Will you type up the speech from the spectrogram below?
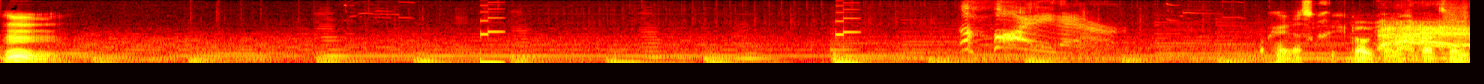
Hm. Okay, das krieg ich glaube ich noch nicht ganz hin.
